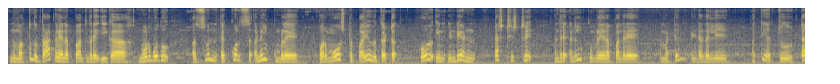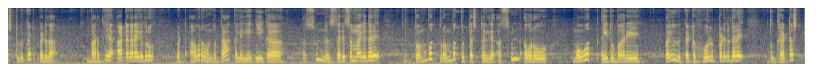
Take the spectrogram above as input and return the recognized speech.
ಇನ್ನು ಮತ್ತೊಂದು ದಾಖಲೆ ಏನಪ್ಪ ಅಂತಂದರೆ ಈಗ ನೋಡ್ಬೋದು. Ashwin equals Anil Kumble for most five wicket haul in Indian test history ಅಂದರೆ ಅನಿಲ್ ಕುಂಬ್ಳೆ ಏನಪ್ಪ ಅಂದರೆ ನಮ್ಮ ಟೀಮ್ ಇಂಡಿಯಾದಲ್ಲಿ ಅತಿ ಹೆಚ್ಚು ಟೆಸ್ಟ್ ವಿಕೆಟ್ ಪಡೆದ ಭಾರತೀಯ ಆಟಗಾರಾಗಿದ್ದರು ಬಟ್ ಅವರ ಒಂದು ದಾಖಲೆಗೆ ಈಗ ಅಶ್ವಿನ್ ಸರಿಸಮಾಗಿದ್ದಾರೆ. ತೊಂಬತ್ತೊಂಬತ್ತು ಟೆಸ್ಟ್ನಲ್ಲಿ ಅಶ್ವಿನ್ ಅವರು ಮೂವತ್ತೈದು ಬಾರಿ ಫೈವ್ ವಿಕೆಟ್ ಹೋಲ್ ಪಡೆದಿದ್ದಾರೆ ಇದು ಗ್ರೇಟೆಸ್ಟ್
